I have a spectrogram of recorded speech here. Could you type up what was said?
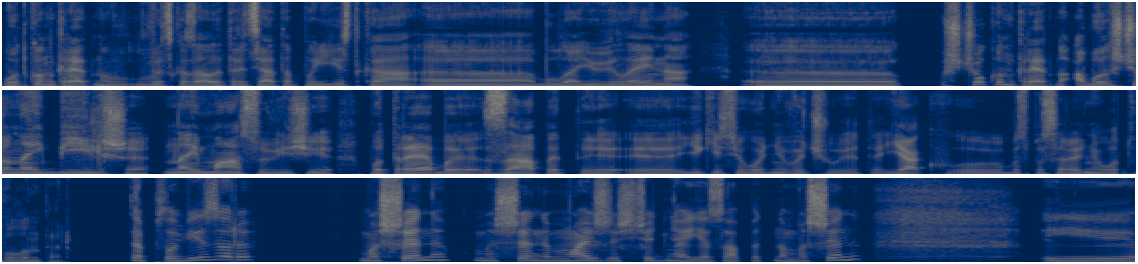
от конкретно, ви сказали, 30-та поїздка е, була ювілейна. Е, що конкретно, або що найбільше, наймасовіші потреби, запити, е, які сьогодні ви чуєте, як е, безпосередньо от волонтер? Тепловізори, машини. Машини майже щодня є запит на машини. І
